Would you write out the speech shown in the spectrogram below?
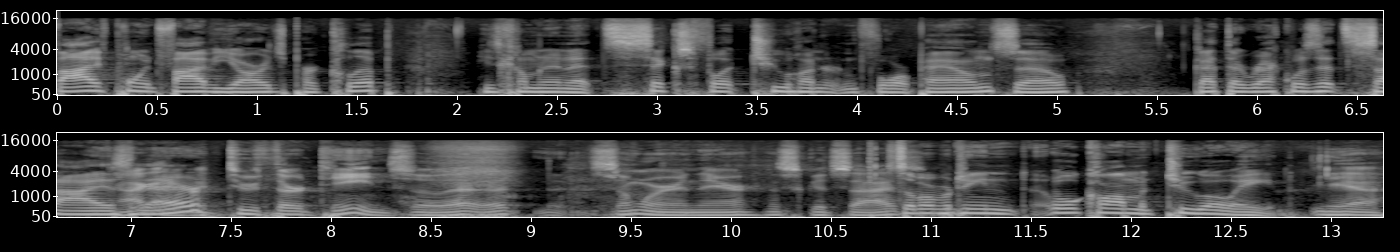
5.5 yards per clip. He's coming in at six foot, 204 pounds, so got the requisite size I got there. him at 213, so that, that, that's somewhere in there. That's a good size. Somewhere between, we'll call him a 208. yeah.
